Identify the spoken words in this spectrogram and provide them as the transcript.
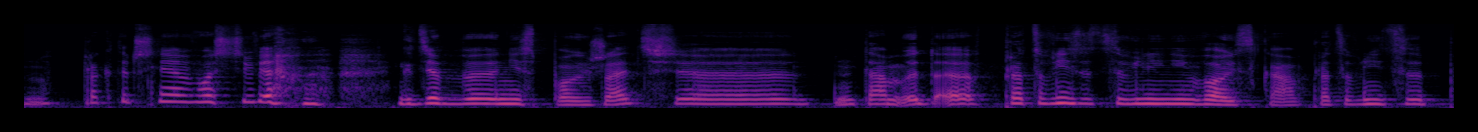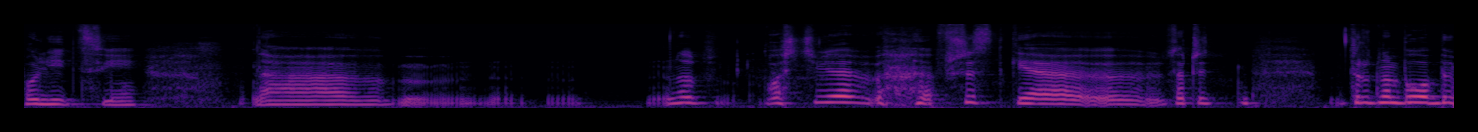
no, praktycznie właściwie gdzie by nie spojrzeć. Tam pracownicy cywilni wojska, pracownicy policji, no, właściwie wszystkie, y, znaczy trudno byłoby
